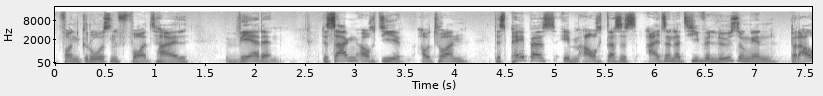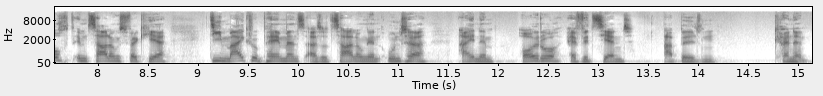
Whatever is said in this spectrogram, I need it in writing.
von großem Vorteil wären. Das sagen auch die Autoren des Papers eben auch, dass es alternative Lösungen braucht im Zahlungsverkehr, die Micropayments, also Zahlungen unter einem Euro effizient abbilden können.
